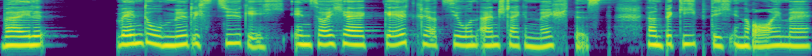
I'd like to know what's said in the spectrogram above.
weil wenn du möglichst zügig in solche Geldkreation einsteigen möchtest, dann begib dich in Räume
